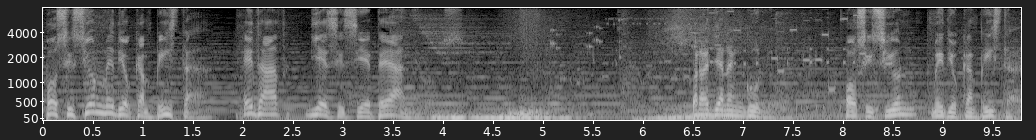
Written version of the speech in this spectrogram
Posición mediocampista. Edad 17 años. Brian Angulo. Posición mediocampista.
